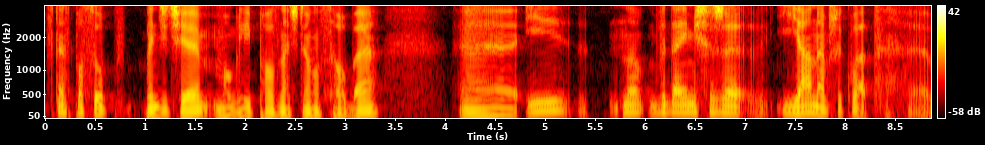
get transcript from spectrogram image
w ten sposób będziecie mogli poznać tę osobę e, i no, wydaje mi się, że ja na przykład, e,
